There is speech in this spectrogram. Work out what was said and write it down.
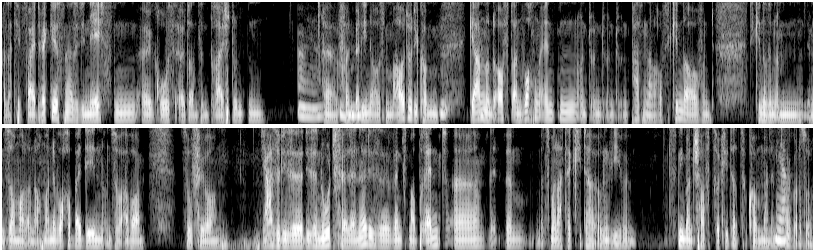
relativ weit weg ist. Ne? Also die nächsten äh, Großeltern sind drei Stunden Ah, ja. äh, von mhm. Berlin aus mit dem Auto. Die kommen mhm. gern und oft an Wochenenden und, und, und, und passen dann auch auf die Kinder auf. Und die Kinder sind im, im Sommer dann auch mal eine Woche bei denen und so. Aber so für ja, so diese, diese Notfälle, ne, diese, wenn es mal brennt, äh, wenn, wenn es mal nach der Kita irgendwie es niemand schafft, zur Kita zu kommen an dem ja. Tag oder so,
